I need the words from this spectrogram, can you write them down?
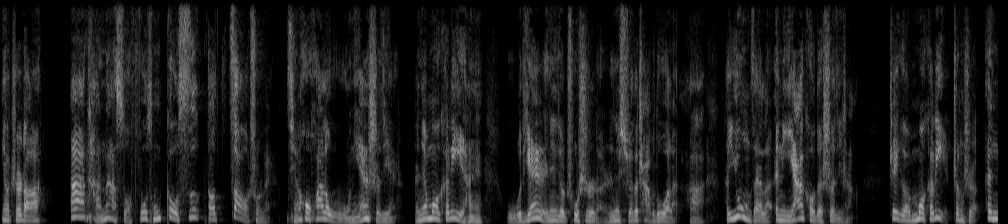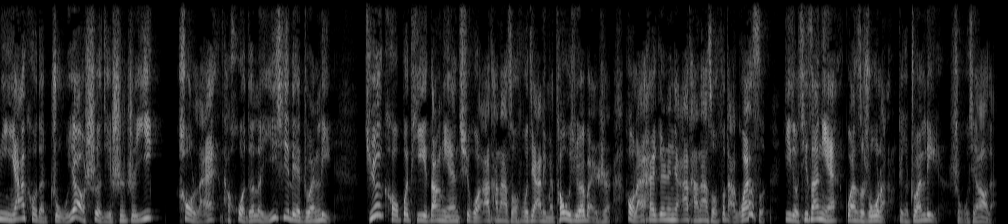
要知道啊，阿塔纳索夫从构思到造出来，前后花了五年时间。人家莫克利嘿，五天人家就出师了，人家学的差不多了啊。他用在了恩尼亚寇的设计上。这个莫克利正是恩尼亚寇的主要设计师之一。后来他获得了一系列专利。绝口不提当年去过阿塔纳索夫家里面偷学本事，后来还跟人家阿塔纳索夫打官司。一九七三年官司输了，这个专利是无效的。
